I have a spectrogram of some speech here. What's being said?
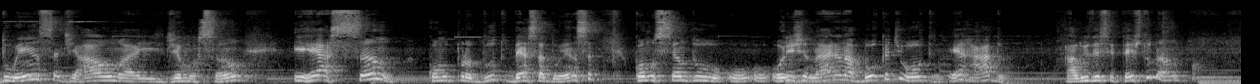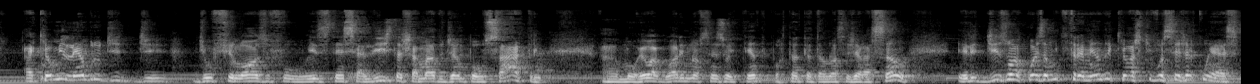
doença de alma e de emoção e reação como produto dessa doença, como sendo originária na boca de outro. Errado. À luz desse texto, não. Aqui eu me lembro de, de, de um filósofo existencialista chamado Jean-Paul Sartre, ah, morreu agora em 1980, portanto é da nossa geração. Ele diz uma coisa muito tremenda que eu acho que você já conhece:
